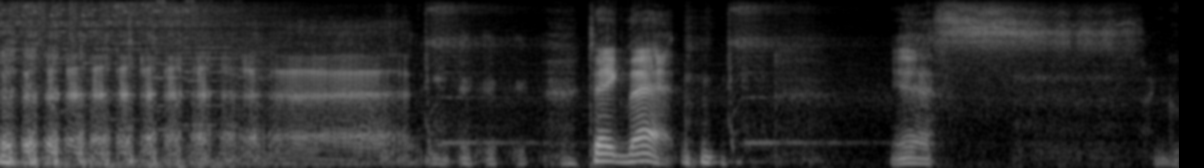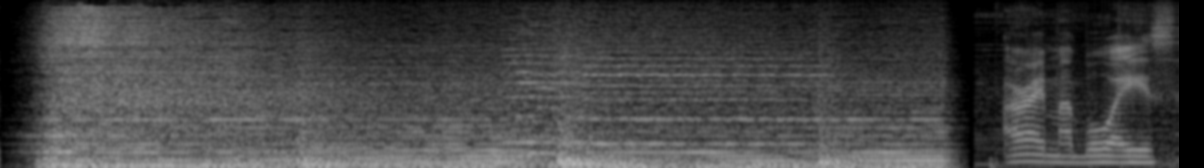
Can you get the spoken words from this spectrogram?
Take that. yes. All right, my boys.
